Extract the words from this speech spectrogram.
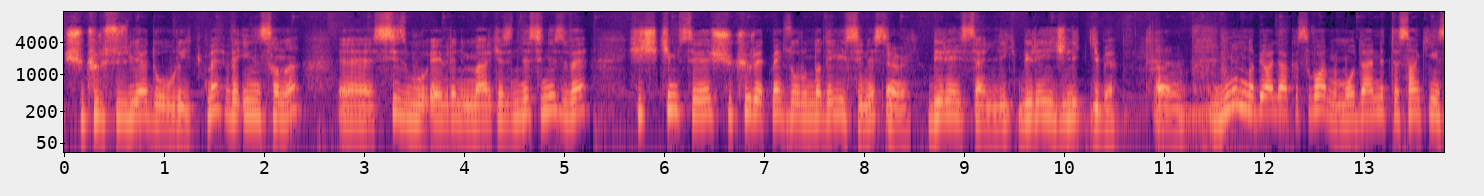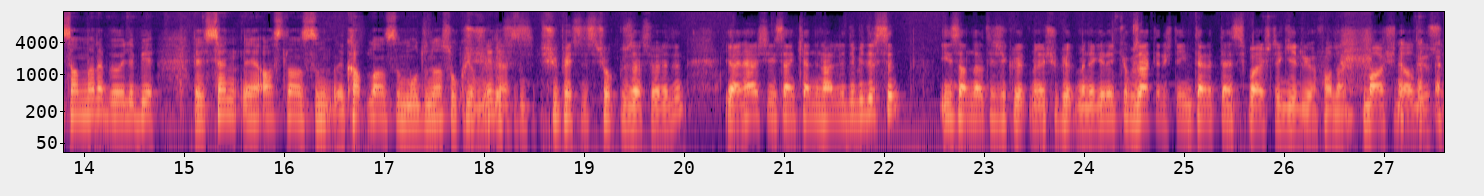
şükürsüzlüğe doğru itme ve insanı e, siz bu evrenin merkezindesiniz ve hiç kimseye şükür etmek zorunda değilsiniz. Evet. Bireysellik, bireycilik gibi. Aynen. Bununla bir alakası var mı? Modernite sanki insanlara böyle bir e, sen e, aslansın, kaplansın moduna sokuyor mu? Ne Şüphesiz, dersin? Şüphesiz çok güzel söyledin. Yani her şeyi sen kendin halledebilirsin. İnsanlara teşekkür etmene, şükretmene gerek yok. Zaten işte internetten siparişle geliyor falan. Maaşını alıyorsun.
